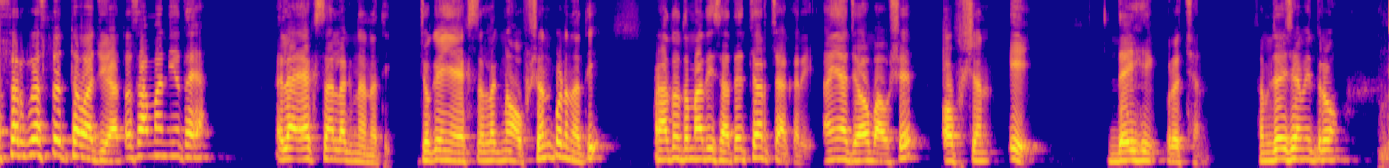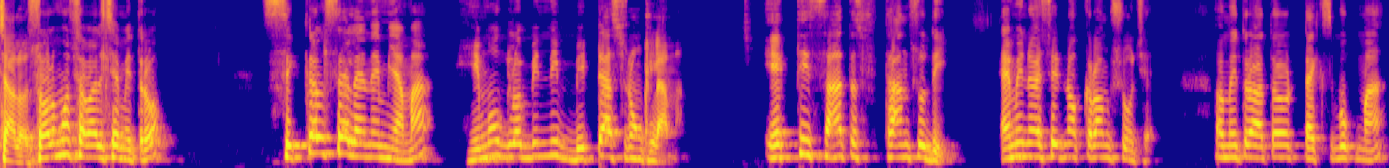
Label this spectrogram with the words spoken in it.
અસરગ્રસ્ત જ થવા જોઈએ. તો સામાન્ય થયા. એટલે એક સંલગ્ન નથી. જોકે અહીંયા એક સંલગ્ન ઓપ્શન પણ નથી, પણ આ તો તમારી સાથે ચર્ચા કરી. અહીંયા જવાબ આવશે ઓપ્શન એ દૈહિક પ્રચ્છન્ન સમજાય છે મિત્રો? ચાલો, સોળમો સવાલ છે મિત્રો. સિકલ સેલ એનેમિયામાં હિમોગ્લોબિનની બીટા શૃંખલામાં એકથી સાત સ્થાન સુધી એમિનો એસિડનો ક્રમ શું છે? હવે મિત્રો, આ તો ટેક્સ્ટ બુકમાં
